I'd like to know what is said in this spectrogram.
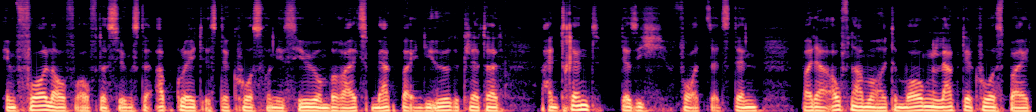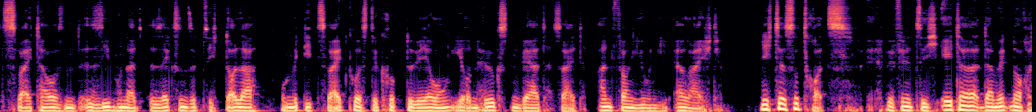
Im Vorlauf auf das jüngste Upgrade ist der Kurs von Ethereum bereits merkbar in die Höhe geklettert, ein Trend, der sich fortsetzt, denn bei der Aufnahme heute Morgen lag der Kurs bei 2776 Dollar, womit die zweitgrößte Kryptowährung ihren höchsten Wert seit Anfang Juni erreicht. Nichtsdestotrotz befindet sich Ether damit noch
